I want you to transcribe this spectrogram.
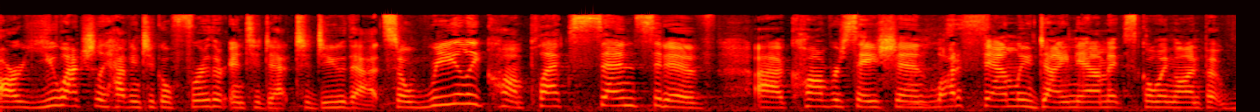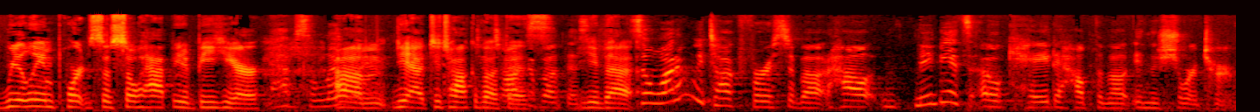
are you actually having to go further into debt to do that? So really complex, sensitive uh, conversation, a lot of family dynamics going on, but really important. So, so happy to be here. Absolutely. Um, yeah, to talk about talk this. about this. You bet. So why don't we talk first about how maybe it's okay to help them out in the short term?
